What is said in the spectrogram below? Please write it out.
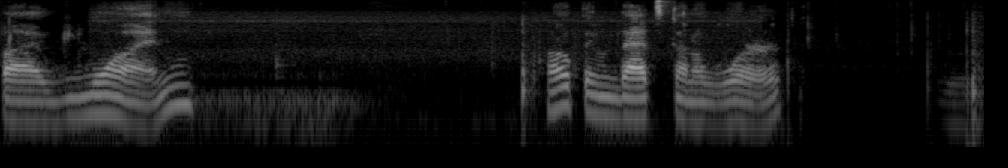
by one. Hoping that's gonna work. And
